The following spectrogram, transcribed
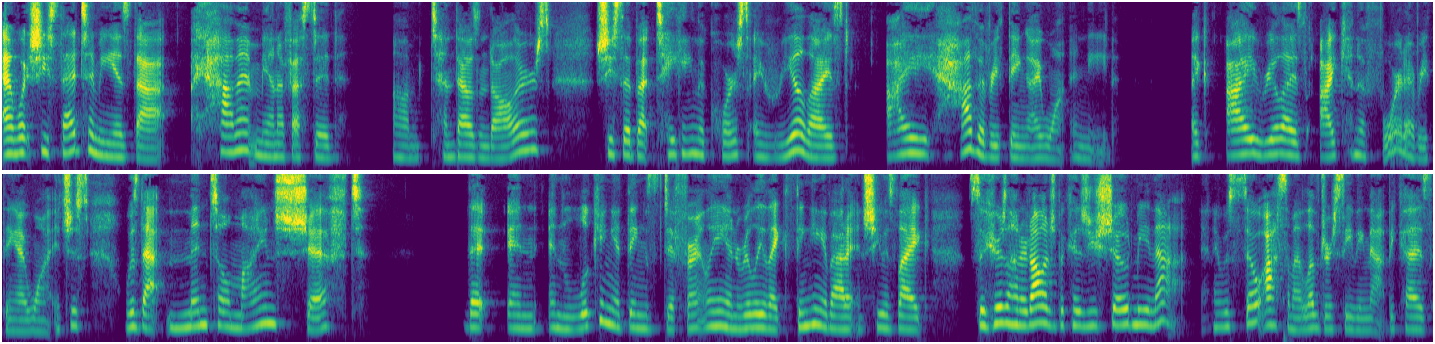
And what she said to me is that i haven't manifested um, $10,000. She said, but taking the course, I realized I have everything I want and need. Like I realized I can afford everything I want. It just was that mental mind shift that and and looking at things differently and really like thinking about it and she was like so here's a hundred dollars because you showed me that and it was so awesome i loved receiving that because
